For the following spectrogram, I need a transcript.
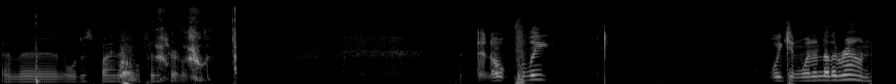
And then we'll just buy an animal for the turtle. And hopefully we can win another round.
